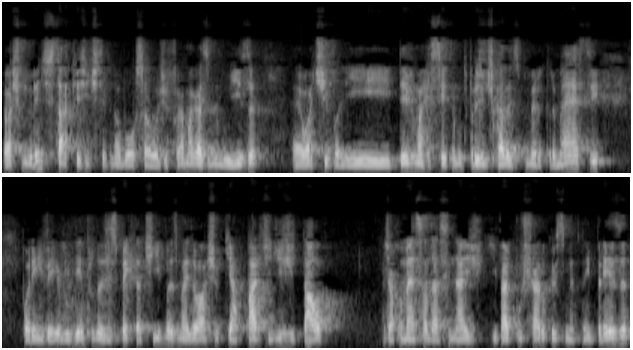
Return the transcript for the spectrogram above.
Eu acho que um grande destaque que a gente teve na Bolsa hoje foi a Magazine Luiza. É, o ativo ali teve uma receita muito prejudicada nesse primeiro trimestre, porém veio ali dentro das expectativas, mas eu acho que a parte digital já começa a dar sinais de que vai puxar o crescimento da empresa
